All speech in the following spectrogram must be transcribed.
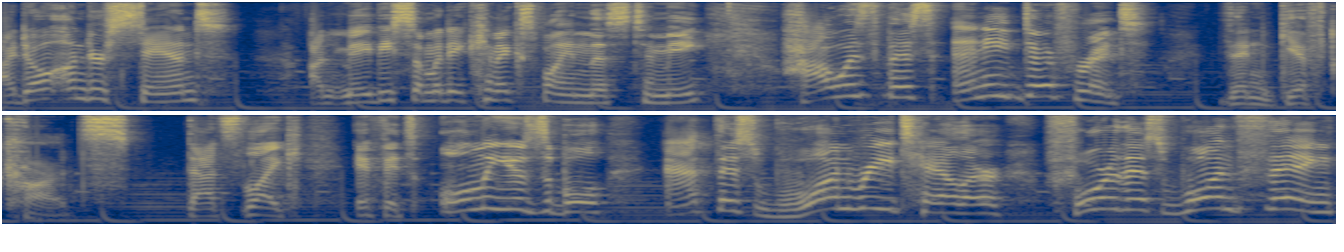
I don't understand. Uh, maybe somebody can explain this to me. How is this any different than gift cards? That's like if it's only usable at this one retailer for this one thing,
